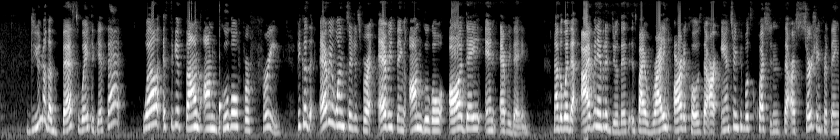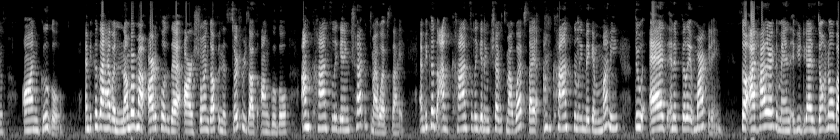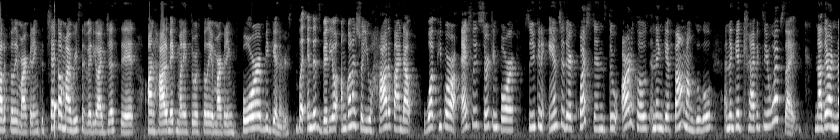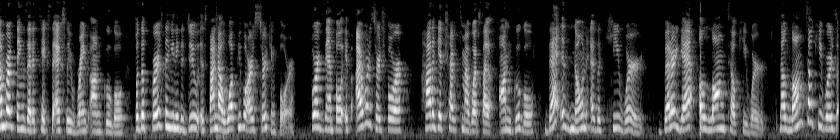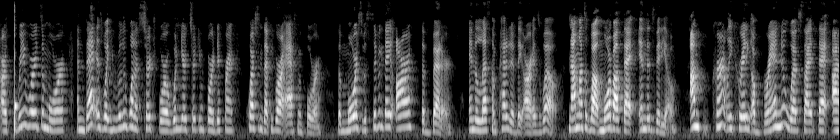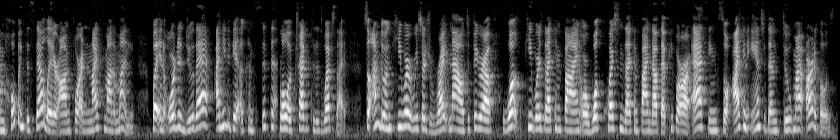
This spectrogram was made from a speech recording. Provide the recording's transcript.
Do you know the best way to get that? Well, it's to get found on Google for free because everyone searches for everything on Google all day and every day. Now, the way that I've been able to do this is by writing articles that are answering people's questions that are searching for things on Google. And because I have a number of my articles that are showing up in the search results on Google, I'm constantly getting traffic to my website. And because I'm constantly getting traffic to my website, I'm constantly making money through ads and affiliate marketing. So I highly recommend if you guys don't know about affiliate marketing to check out my recent video I just did on how to make money through affiliate marketing for beginners. But in this video, I'm going to show you how to find out what people are actually searching for so you can answer their questions through articles and then get found on Google and then get traffic to your website. Now, there are a number of things that it takes to actually rank on Google, but the first thing you need to do is find out what people are searching for. For example, if I were to search for how to get traffic to my website on Google, that is known as a keyword. Better yet, a long tail keyword. Now, long tail keywords are three words or more, and that is what you really want to search for when you're searching for different questions that people are asking for. The more specific they are, the better, and the less competitive they are as well. Now, I'm going to talk about more about that in this video. I'm currently creating a brand new website that I'm hoping to sell later on for a nice amount of money. But in order to do that, I need to get a consistent flow of traffic to this website. So I'm doing keyword research right now to figure out what keywords that I can find or what questions I can find out that people are asking so I can answer them through my articles.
